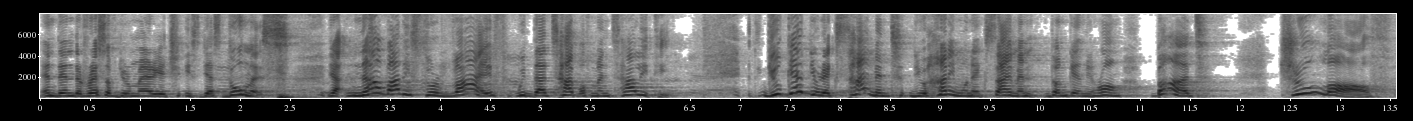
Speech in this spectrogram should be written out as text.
and then the rest of your marriage is just dullness. Yeah, nobody survive with that type of mentality you get your excitement, your honeymoon excitement, don't get me wrong, but true love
